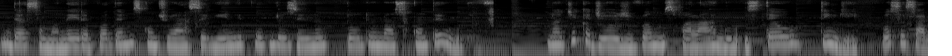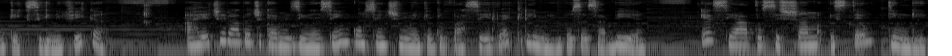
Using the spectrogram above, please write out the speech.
Dessa maneira, podemos continuar seguindo e produzindo todo o nosso conteúdo. Na dica de hoje, vamos falar do Stealthing. Você sabe o que, que significa? A retirada de camisinha sem o consentimento do parceiro é crime, você sabia? Esse ato se chama stealthing,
